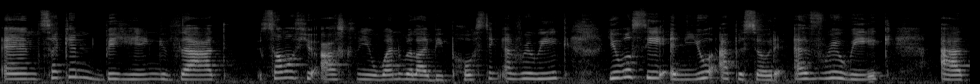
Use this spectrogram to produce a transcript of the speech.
And second being that some of you asked me when will I be posting every week. You will see a new episode every week at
